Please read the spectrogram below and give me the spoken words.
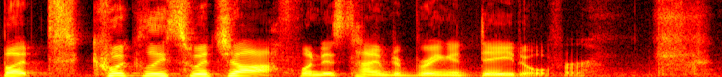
but quickly switch off when it's time to bring a date over.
